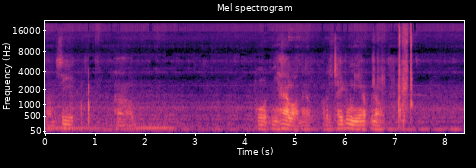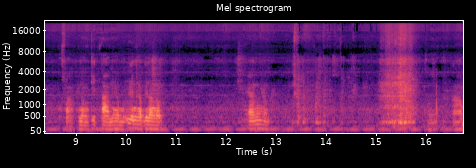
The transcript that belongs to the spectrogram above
สามสี่ห้าครับทั้งหมดมีห้าหลอดนะครับ เราจะใช้พรุ่งนี้ครับพี่น้องฝากพี่น้องติดตามนะครับมืออื่นครับพี่น้องครับงานครับ ตาม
